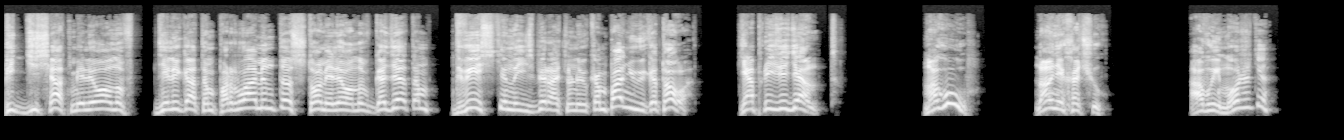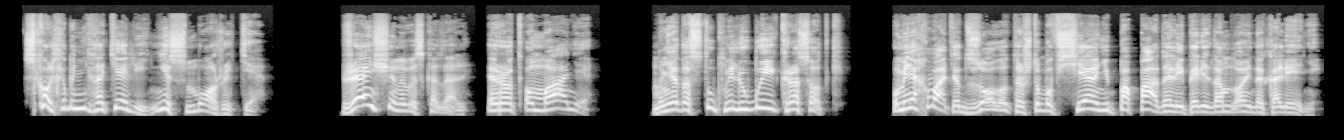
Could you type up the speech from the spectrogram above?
Пятьдесят миллионов делегатам парламента, сто миллионов газетам, двести на избирательную кампанию и готово. Я президент. Могу, но не хочу. А вы можете? Сколько бы ни хотели, не сможете. Женщина, вы сказали, эротомания. Мне доступны любые красотки. У меня хватит золота, чтобы все они попадали передо мной на колени.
